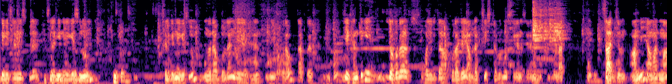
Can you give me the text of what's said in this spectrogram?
ডেকেছিলেন স্কুলে ছেলেকে নিয়ে গেছিলাম ছেলেকে নিয়ে গেছিলাম ওনারা বললেন যে হ্যাঁ বিয়ে করাও তারপরে যেখান থেকে যতটা সহযোগিতা করা যায় আমরা চেষ্টা করব সেখানে সেখানে বলার। চারজন আমি আমার মা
